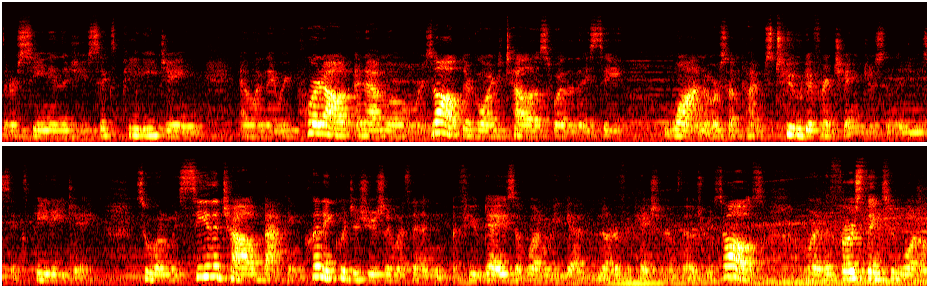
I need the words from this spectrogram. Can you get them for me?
that are seen in the G6PD gene, and when they report out an abnormal result, they're going to tell us whether they see one or sometimes two different changes in the G6PD gene. So when we see the child back in clinic, which is usually within a few days of when we get notification of those results, one of the first things we want to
